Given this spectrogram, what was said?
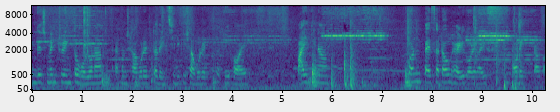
এঙ্গেজমেন্ট রিং তো হলো না। এখন সাগরেরটা দেখছি, দেখি সাগরেরটা কি হয়। পাই কি না কারণ পয়সাটাও ভ্যারি করে গাইস অনেক টাকা।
